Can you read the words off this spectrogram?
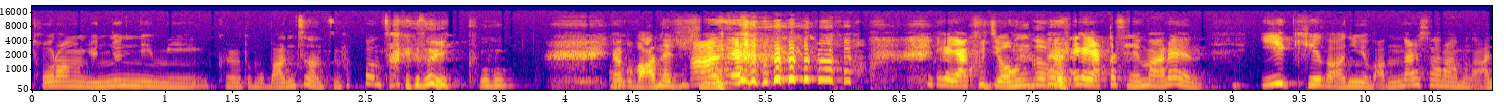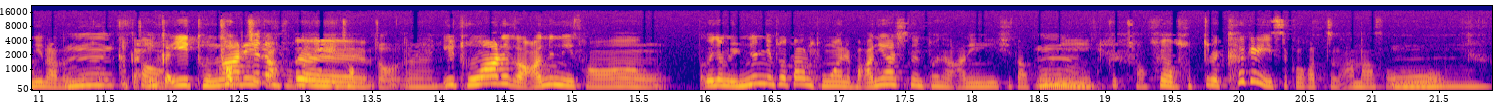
저랑 윤유님이 그래도 뭐 많진 않지만 학번 차이도 있고 언급 안 해주시네. 그러니까 약 굳이 언급을 그러니까 약간 제 말은 이 기회가 아니면 만날 사람은 아니라는 음, 거죠. 그러니까. 그러니까 이 동아리가 예, 적죠. 음. 이 동아리가 아닌 이상 왜냐면 윤유님도 다른 동아리 많이 하시는 편은 아니시다 보니 음. 저희가 접점이 크게 있을 것 같진 않아서 음.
